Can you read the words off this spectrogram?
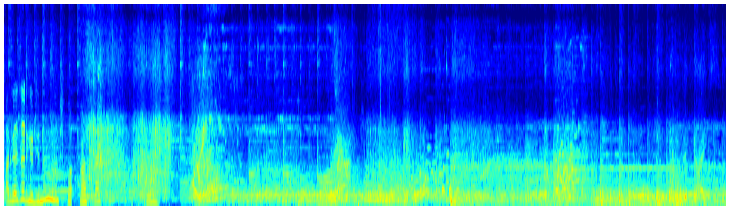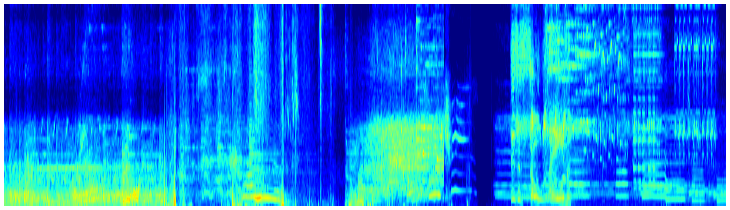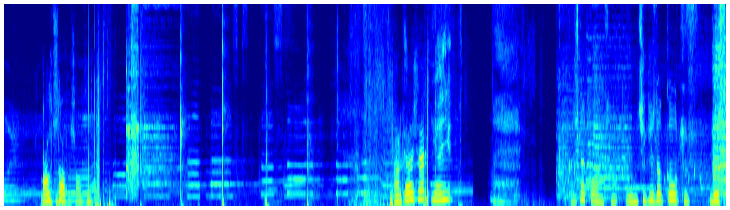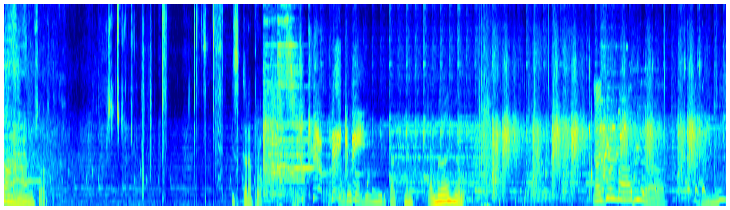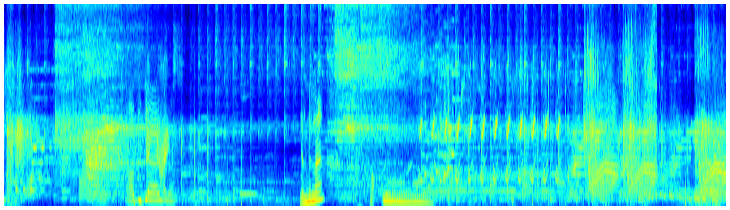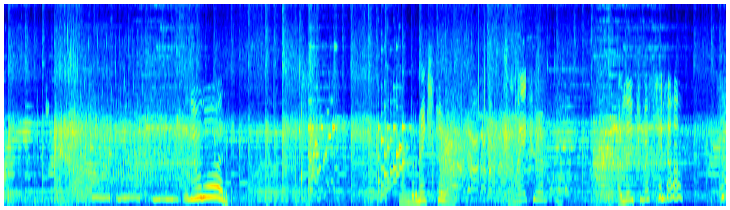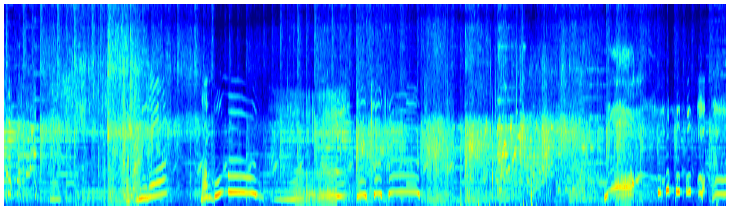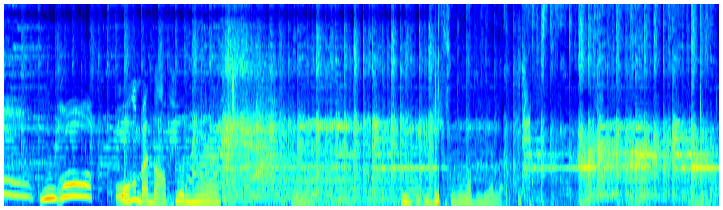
Arkadaşlar gördünüz mü nasıl kaçtı? This is so lame. 666. Arkadaşlar yani kaç dakika olmuş lan? 18 dakika 35 saniye olmuş artık. Iskara Pro. Arkadaşlar benim bir taktiğim. Gelme lan yor. Ya gelme abi ya. Abi gelme. Gelme lan. Bak. Kalıyorlar. Öldürmek istiyorum. Selamünaleyküm. Aleykümselam. Kaç vuruyorlar? Lan bulman. Kaç kaç kaç. Oha. Oğlum ben ne yapıyorum ya? Biz şuralarda bir yerler.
